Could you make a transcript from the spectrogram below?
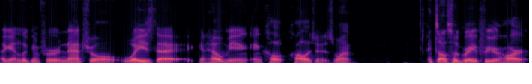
again, looking for natural ways that can help me, and, and collagen is one. It's also great for your heart.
